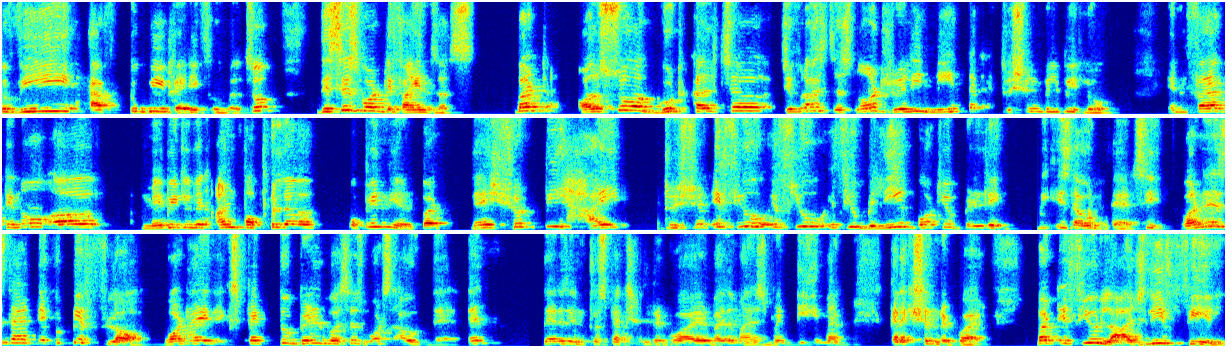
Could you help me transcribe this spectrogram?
So we have to be very frugal. So this is what defines us. But also a good culture, Jivraj, does not really mean that attrition will be low. In fact, you know, uh, maybe it will be an unpopular opinion, but there should be high attrition if you if you if you believe what you're building is out there. See, one is that there could be a flaw. What I expect to build versus what's out there. Then there is introspection required by the management team and correction required. But if you largely feel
